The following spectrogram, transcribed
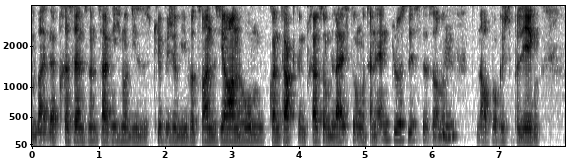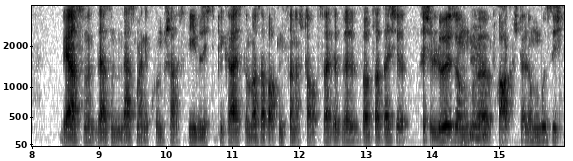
und bei Webpräsenz sind es halt nicht nur dieses typische wie vor 20 Jahren Home, Kontakt, Impressum, Leistung und dann Endlosliste, sondern mhm. dann auch wirklich zu überlegen, wer ist, wer, ist, wer ist meine Kundschaft, wie will ich die begeistern, was erwarten die von der Startseite, welche, welche Lösung, mhm. äh, Fragestellung muss ich,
